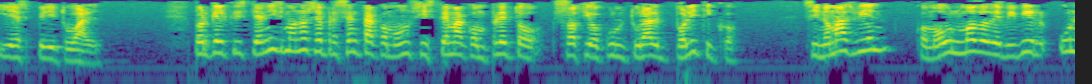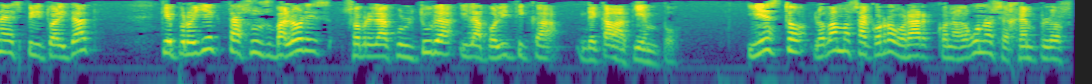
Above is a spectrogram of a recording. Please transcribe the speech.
y espiritual. Porque el cristianismo no se presenta como un sistema completo sociocultural político, sino más bien como un modo de vivir una espiritualidad que proyecta sus valores sobre la cultura y la política de cada tiempo. Y esto lo vamos a corroborar con algunos ejemplos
